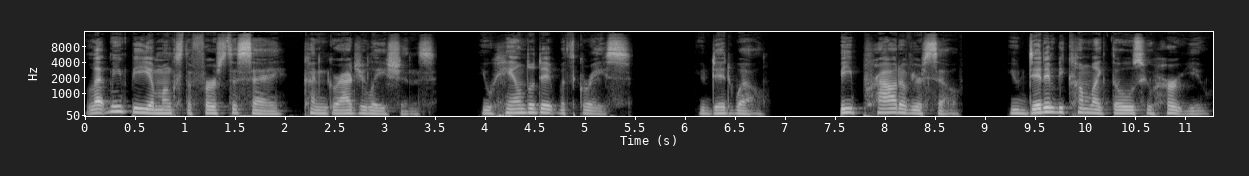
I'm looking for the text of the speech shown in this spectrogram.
Let me be amongst the first to say, Congratulations. You handled it with grace. You did well. Be proud of yourself. You didn't become like those who hurt you.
